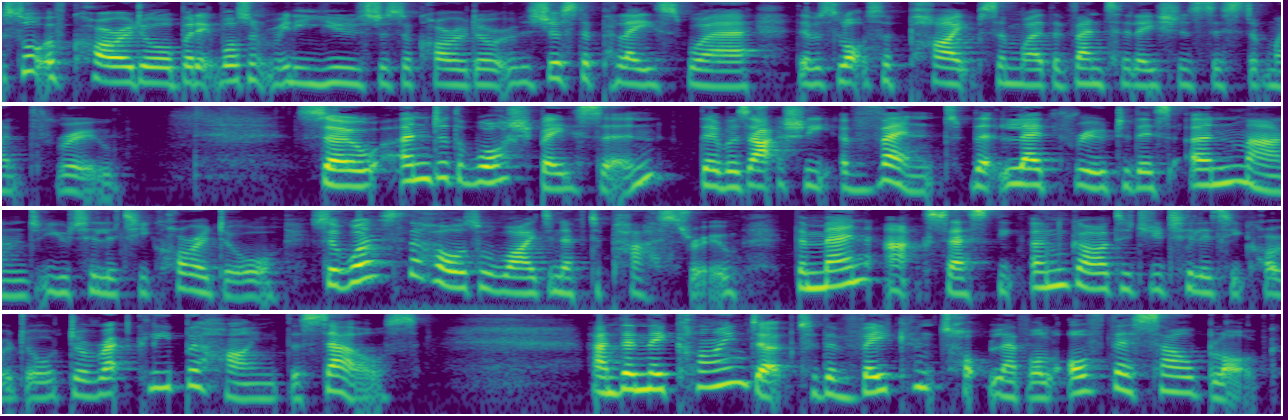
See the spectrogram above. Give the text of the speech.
sort of corridor, but it wasn't really used as a corridor. It was just a place where there was lots of pipes and where the ventilation system went through. So, under the wash basin, there was actually a vent that led through to this unmanned utility corridor. So, once the holes were wide enough to pass through, the men accessed the unguarded utility corridor directly behind the cells. And then they climbed up to the vacant top level of their cell block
